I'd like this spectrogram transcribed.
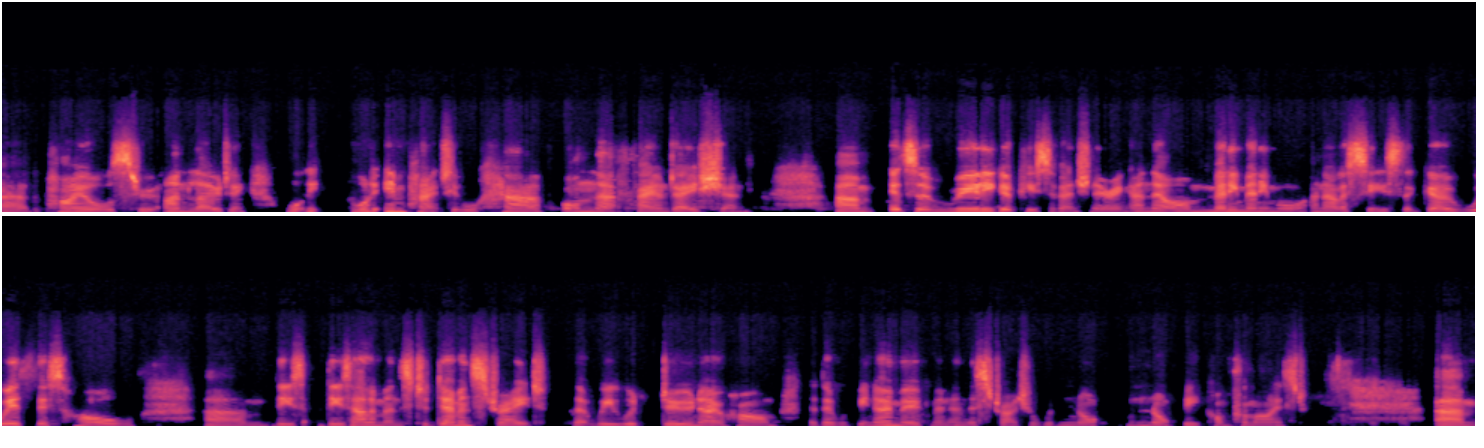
uh, the piles, through unloading, what the what impact it will have on that foundation. Um, it's a really good piece of engineering and there are many, many more analyses that go with this whole, um, these, these elements to demonstrate that we would do no harm, that there would be no movement and this structure would not, not be compromised. Um,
